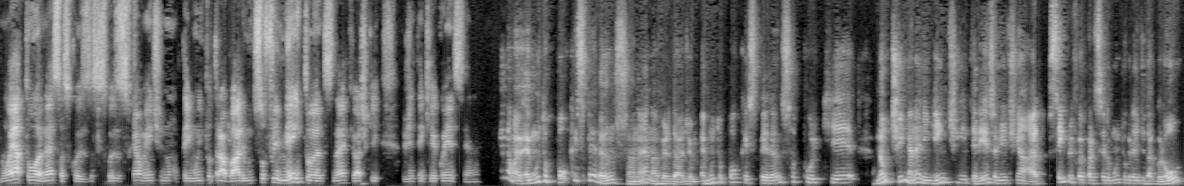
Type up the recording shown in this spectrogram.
Não é à toa, né? Essas coisas, essas coisas realmente não tem muito trabalho, muito sofrimento antes, né? Que eu acho que a gente tem que reconhecer, né? Não, é, é muito pouca esperança, né? Na verdade, é muito pouca esperança porque não tinha, né? Ninguém tinha interesse. A gente tinha sempre foi parceiro muito grande da Grow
